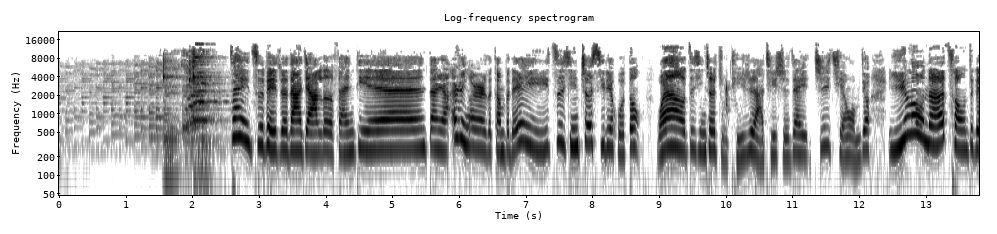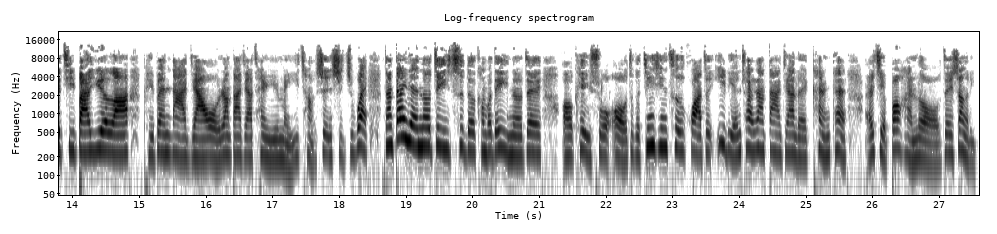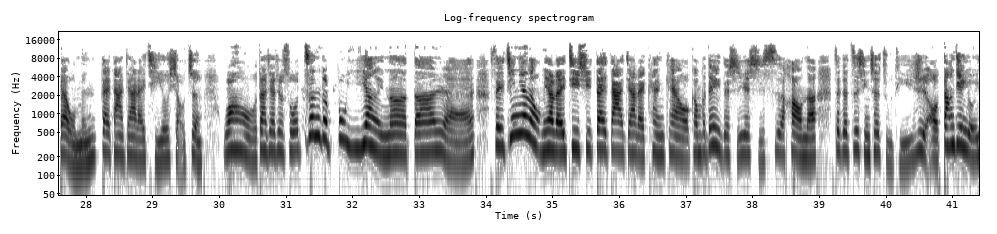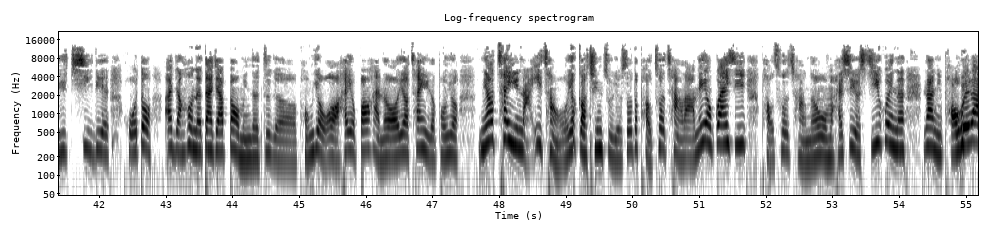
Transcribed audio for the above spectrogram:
再一次陪着大家乐翻天。当然，二零二二的 Camper Day 自行车系列活动。哇哦，自行车主题日啊！其实，在之前我们就一路呢，从这个七八月啦，陪伴大家哦，让大家参与每一场盛事之外，那当然呢，这一次的 ComDay 呢，在呃，可以说哦，这个精心策划这一连串，让大家来看看，而且包含了哦，在上个礼拜我们带大家来骑游小镇，哇哦，大家就说真的不一样呢。当然，所以今天呢，我们要来继续带大家来看看哦，ComDay 的十月十四号呢。呢，这个自行车主题日哦，当天有一系列活动啊，然后呢，大家报名的这个朋友哦，还有包含了哦要参与的朋友，你要参与哪一场哦，要搞清楚，有时候都跑错场啦，没有关系，跑错场呢，我们还是有机会呢，让你跑回来。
